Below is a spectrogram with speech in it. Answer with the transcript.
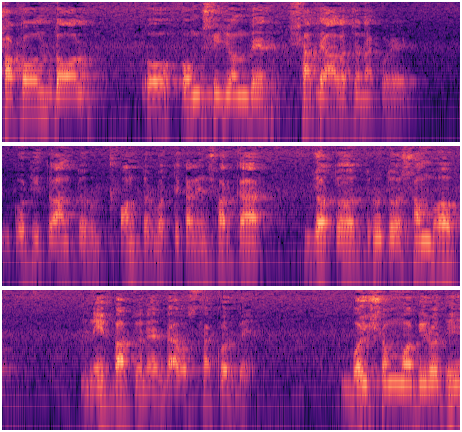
সকল দল ও অংশীজনদের সাথে আলোচনা করে গঠিত অন্তর্বর্তীকালীন সরকার যত দ্রুত সম্ভব নির্বাচনের ব্যবস্থা করবে। বৈষম্য বিরোধী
